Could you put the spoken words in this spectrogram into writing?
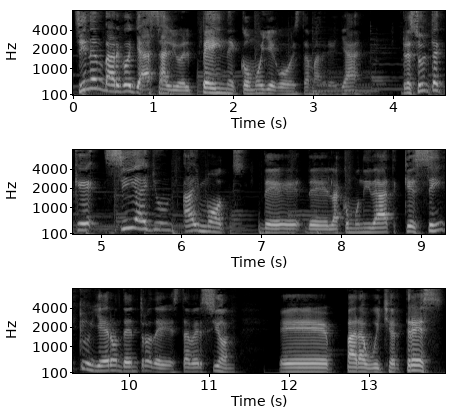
Sin embargo, ya salió el peine cómo llegó esta madre ya. Resulta que sí hay, un, hay mods de, la comunidad que se incluyeron dentro de esta versión eh, para Witcher 3,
